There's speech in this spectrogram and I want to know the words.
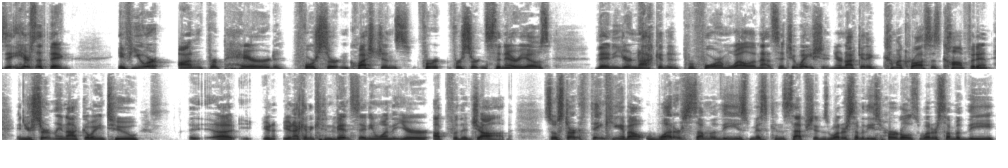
Here's the thing if you are unprepared for certain questions, for, for certain scenarios, then you're not going to perform well in that situation. You're not going to come across as confident, and you're certainly not going to uh, you're, you're not going to convince anyone that you're up for the job. So start thinking about what are some of these misconceptions? What are some of these hurdles? What are some of the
